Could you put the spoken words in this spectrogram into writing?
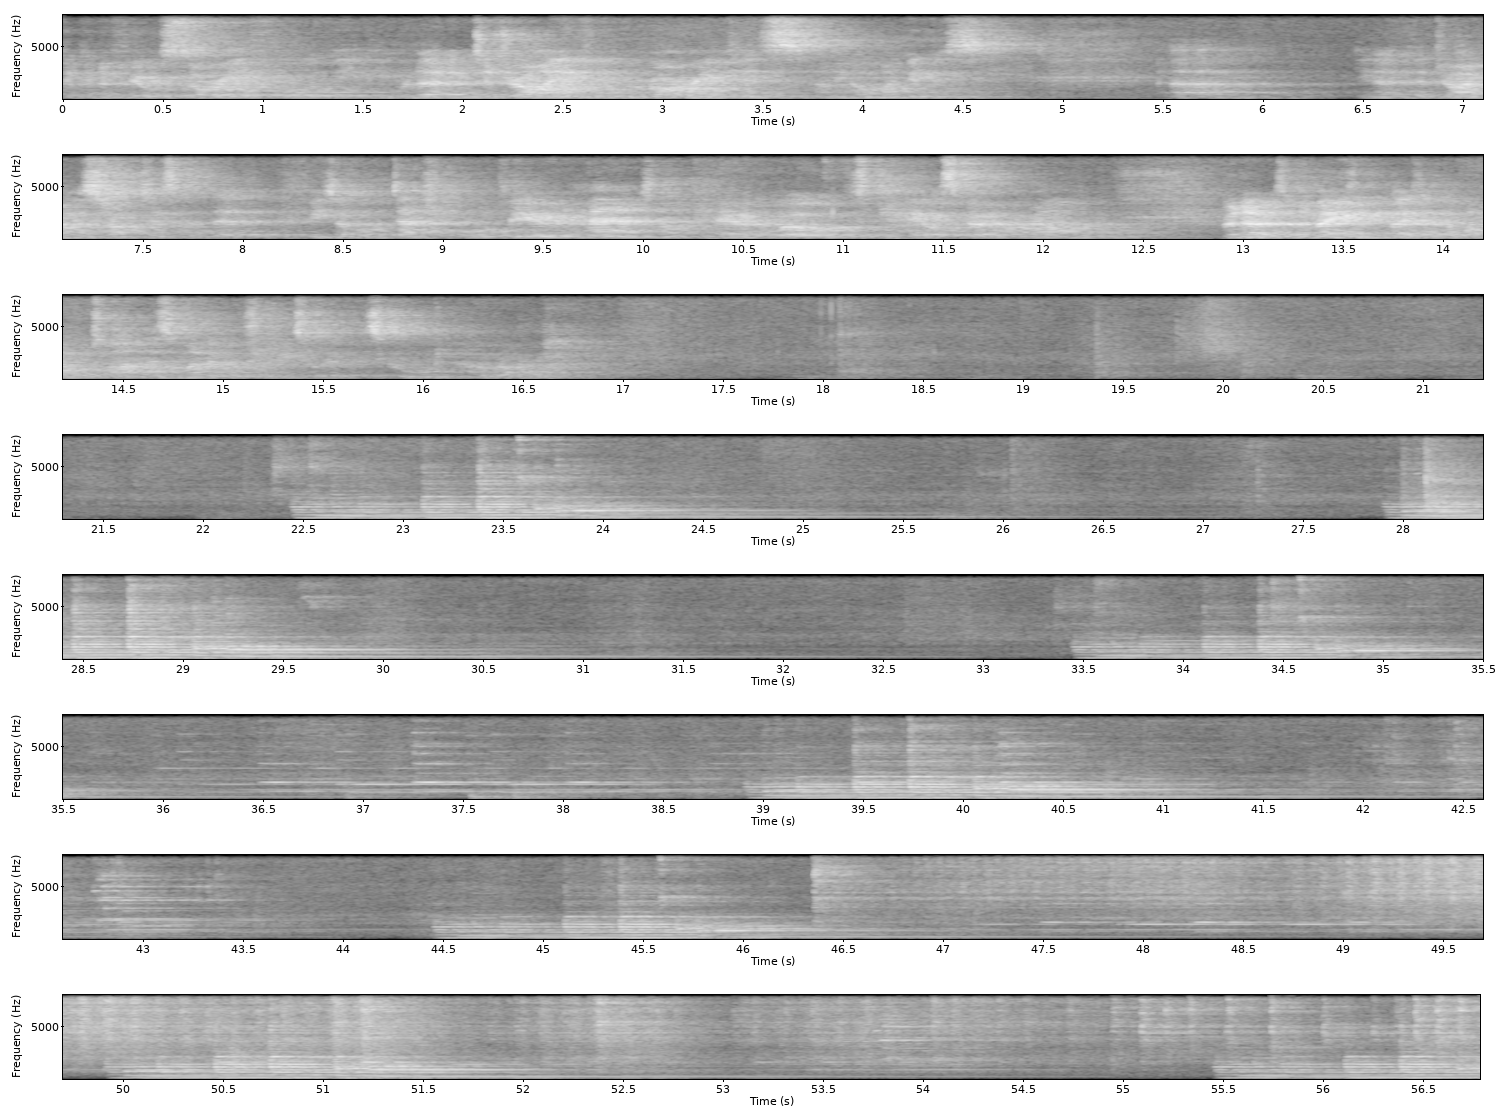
did kind of feel sorry for the people learning to drive in Harare because, I mean, oh my goodness. Um, you know, the driving instructors had their feet up on the dashboard, beer in hand, not care in the world, there's chaos going around them. But no, it was an amazing place, I had a wonderful time. This is my little tribute to it. It's called Harare. Thank Música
